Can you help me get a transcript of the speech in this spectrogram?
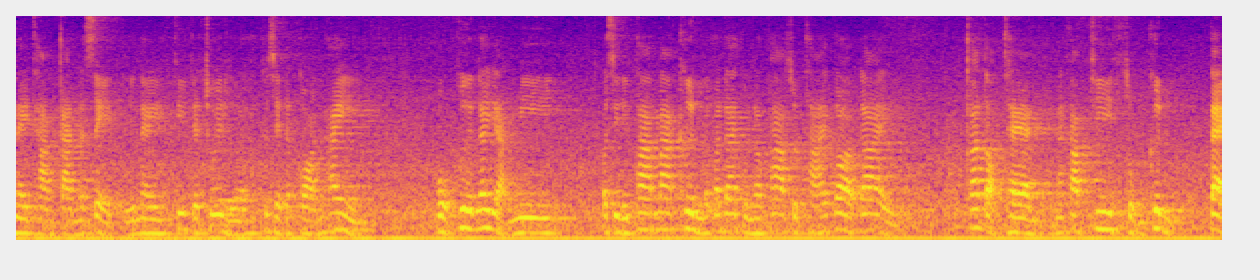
ในทางการเกษตร หรือในที่จะช่วยเหลือเกษตรกรให้ปลูกพืชได้อย่างมีประสิทธิภาพมากขึ้น แล้วก็ได้คุณภาพสุดท้ายก็ได้ค่าตอบแทนนะครับที่สูงขึ้น แต่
